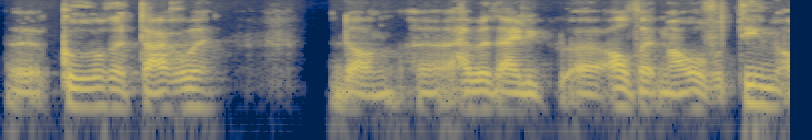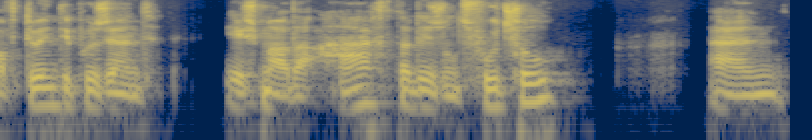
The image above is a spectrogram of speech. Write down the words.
uh, koren, tarwe, dan hebben we het eigenlijk altijd maar over 10 of 20 procent is maar de aard, dat is ons voedsel. En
